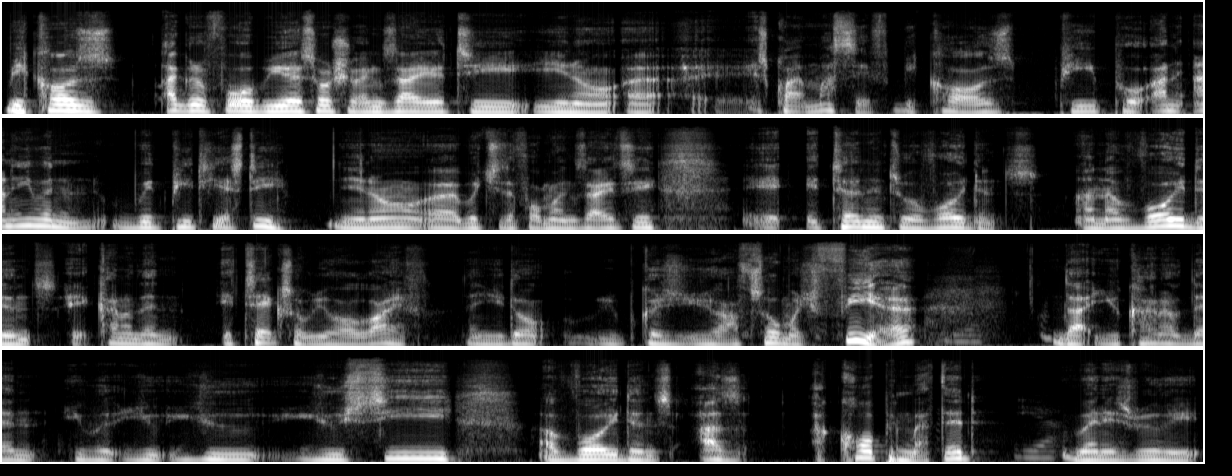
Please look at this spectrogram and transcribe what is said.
because agoraphobia, social anxiety, you know, uh, is quite massive because people, and, and even with PTSD, you know, uh, which is a form of anxiety, it, it turns into avoidance. And avoidance, it kind of then it takes over your whole life. Then you don't because you have so much fear that you kind of then you you you you see avoidance as a coping method Yeah. when it's really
